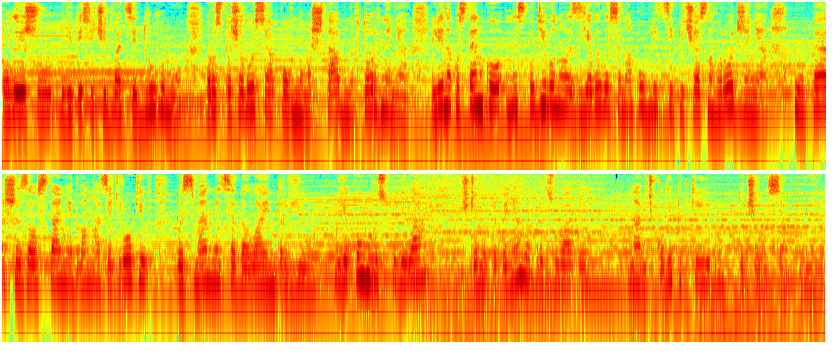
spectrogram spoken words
Коли ж у 2022-му розпочалося повномасштабне вторгнення, Ліна Костенко несподівано з'явилася на публіці під час нагородження. Уперше за останні 12 років письменниця дала інтерв'ю, у якому розповіла, що не припиняла працювати, навіть коли під Києвом точилися бої.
